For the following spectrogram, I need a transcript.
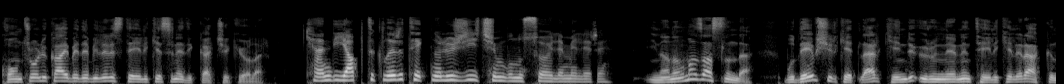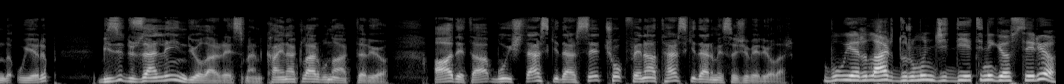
Kontrolü kaybedebiliriz tehlikesine dikkat çekiyorlar. Kendi yaptıkları teknoloji için bunu söylemeleri. İnanılmaz aslında. Bu dev şirketler kendi ürünlerinin tehlikeleri hakkında uyarıp bizi düzenleyin diyorlar resmen. Kaynaklar bunu aktarıyor. Adeta bu iş ters giderse çok fena ters gider mesajı veriyorlar. Bu uyarılar durumun ciddiyetini gösteriyor.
